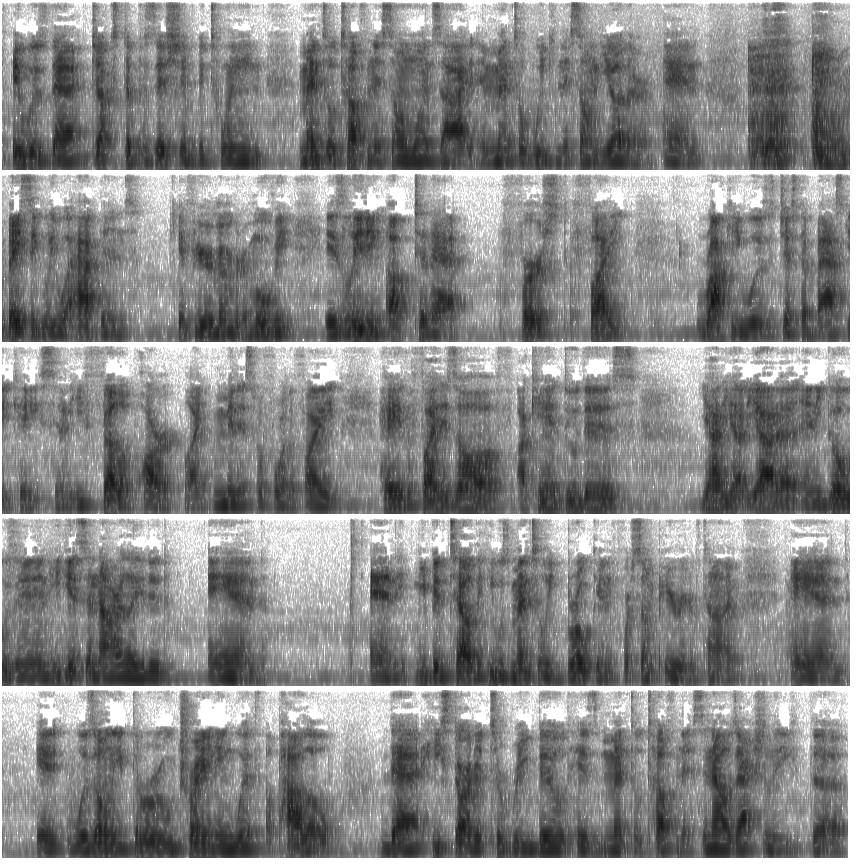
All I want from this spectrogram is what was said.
it was that juxtaposition between mental toughness on one side and mental weakness on the other. And basically, what happens, if you remember the movie, is leading up to that first fight. Rocky was just a basket case and he fell apart like minutes before the fight hey, the fight is off, I can't do this, yada yada yada, and he goes in, he gets annihilated, and and you can tell that he was mentally broken for some period of time, and it was only through training with Apollo that he started to rebuild his mental toughness, and that was actually the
